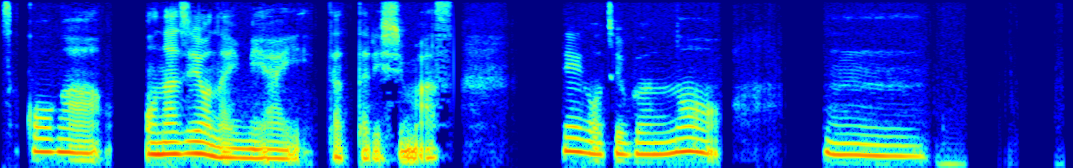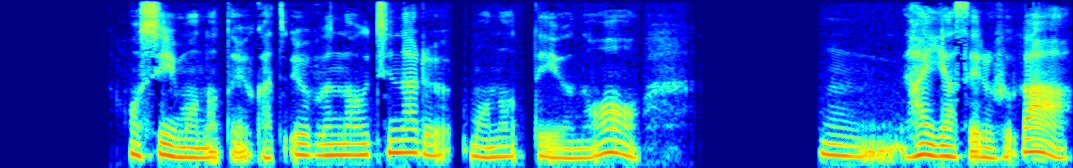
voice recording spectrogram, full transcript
そこが同じような意味合いだったりします。で、ご自分の、うん、欲しいものというか、自分の内なるものっていうのを、うん、ハイヤーセルフが、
